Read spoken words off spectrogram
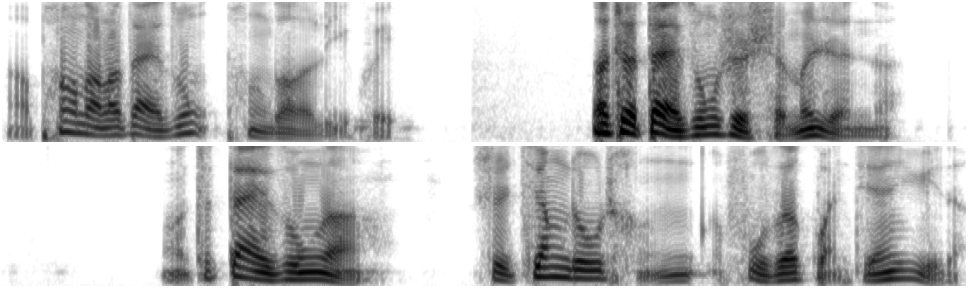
啊，碰到了戴宗，碰到了李逵。那这戴宗是什么人呢？啊，这戴宗啊是江州城负责管监狱的，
